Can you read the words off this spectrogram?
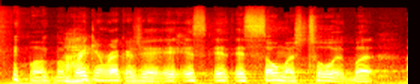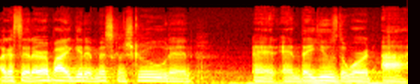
But, but breaking records, yeah, it, it's it, it's so much to it. But like I said, everybody get it misconstrued and and and they use the word I.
